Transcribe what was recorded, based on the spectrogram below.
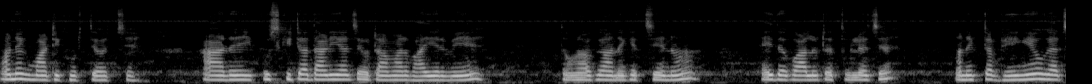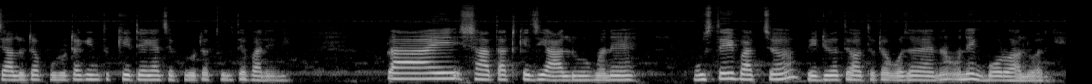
অনেক মাটি খুঁড়তে হচ্ছে। আর এই পুচকিটা দাঁড়িয়ে আছে, ওটা আমার ভাইয়ের মেয়ে। তোমরা ওকে অনেকে চেনো। এই দেখো, আলুটা তুলেছে। অনেকটা ভেঙেও গেছে, আলুটা পুরোটা কিন্তু কেটে গেছে, পুরোটা তুলতে পারিনি। প্রায় সাত আট কেজি আলু মানে বুঝতেই পারছ, ভিডিওতে অতটা বোঝা যায় না, অনেক বড় আলু আর কি।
